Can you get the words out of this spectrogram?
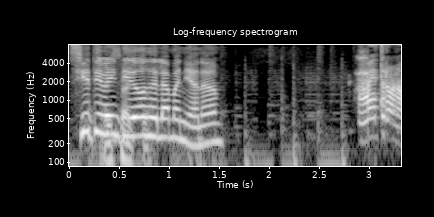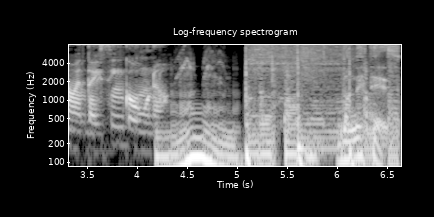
7 y 22 Exacto. de la mañana. Metro 95.1. Donde estés,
